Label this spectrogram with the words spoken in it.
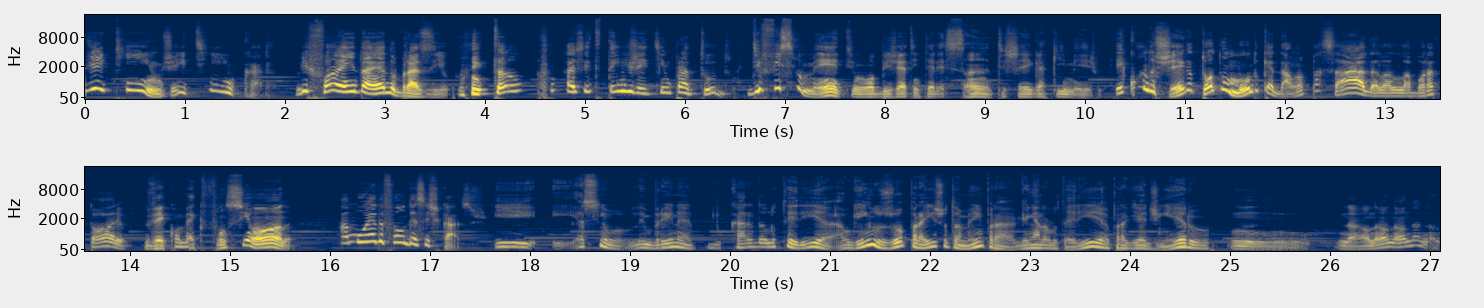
Jeitinho, jeitinho, cara. O IFAM ainda é no Brasil. Então, a gente tem um jeitinho para tudo. Dificilmente um objeto interessante chega aqui mesmo. E quando chega, todo mundo quer dar uma passada lá no laboratório, ver como é que funciona. A moeda foi um desses casos. E, e assim, eu lembrei, né, do cara da loteria. Alguém usou para isso também, para ganhar na loteria, para ganhar dinheiro? Hum, não, não, não, não, não.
